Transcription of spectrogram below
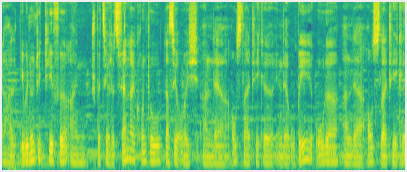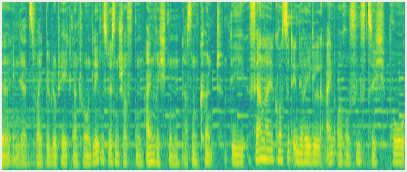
erhalten. Ihr benötigt hierfür ein spezielles Fernleihkonto, das ihr euch an der Ausleihtheke in der UB oder an der Ausleihtheke in der Zweigbibliothek Natur- und Lebenswissenschaften einrichten lassen könnt. Die Fernleihe kostet in der Regel 1,50 Euro pro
